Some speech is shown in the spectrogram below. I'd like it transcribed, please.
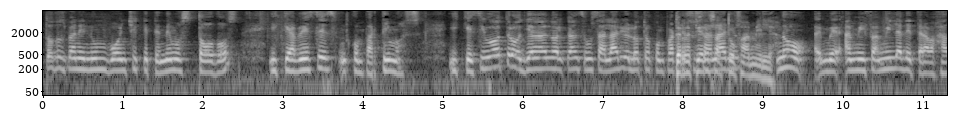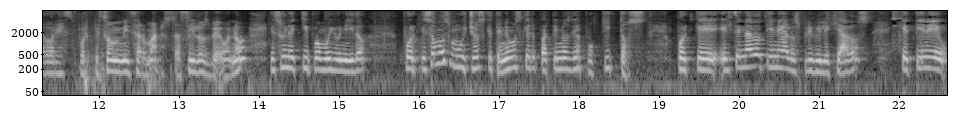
todos van en un bonche que tenemos todos y que a veces compartimos. Y que si otro ya no alcanza un salario, el otro comparte ¿Te su refieres a salario. tu familia? No, a mi, a mi familia de trabajadores, porque son mis hermanos, así los veo, ¿no? Es un equipo muy unido, porque somos muchos que tenemos que repartirnos de a poquitos, porque el Senado tiene a los privilegiados, que tiene,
